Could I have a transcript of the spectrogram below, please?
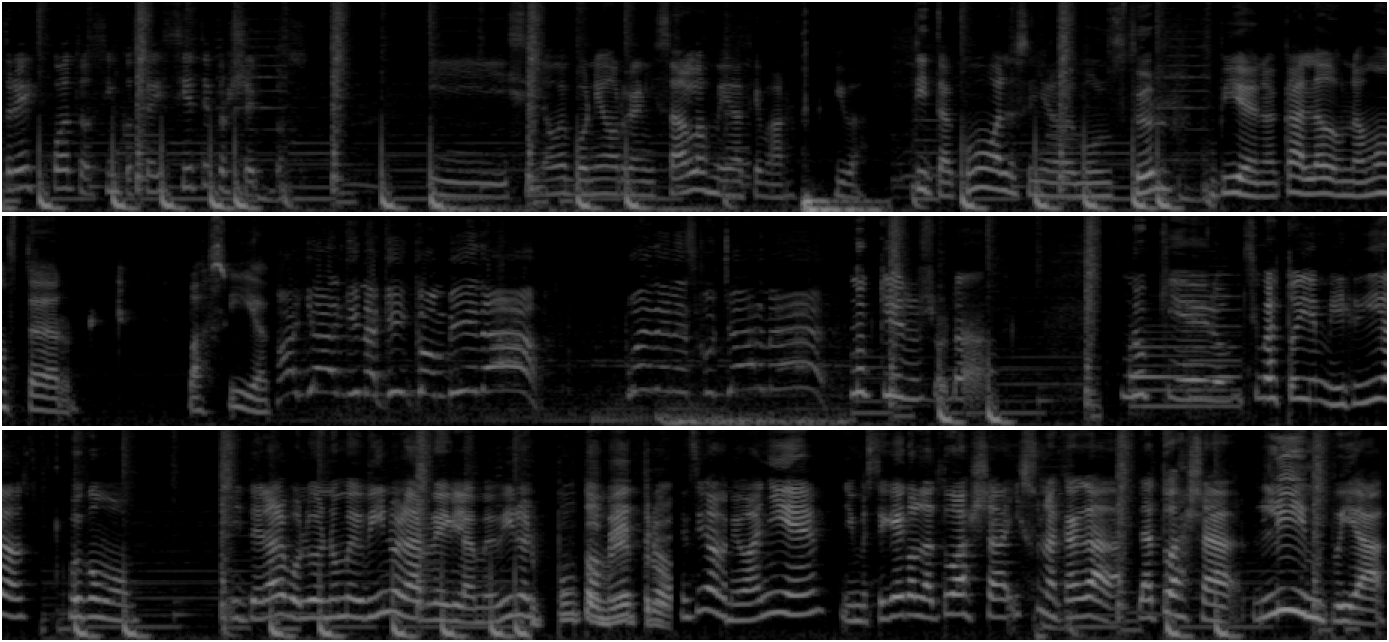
3, 4, 5, 6, 7 proyectos. Y si no me ponía a organizarlos me iba a quemar. Iba. Tita, ¿cómo va la señora de Monster? Bien, acá al lado de una Monster vacía. ¿Hay alguien aquí con vida? ¿Pueden escucharme? No quiero llorar. No quiero. Encima estoy en mis días. Fue como... Literal, boludo, no me vino la regla, me vino el puto, puto metro. metro. Encima me bañé y me sequé con la toalla. Hice una cagada. La toalla limpia.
